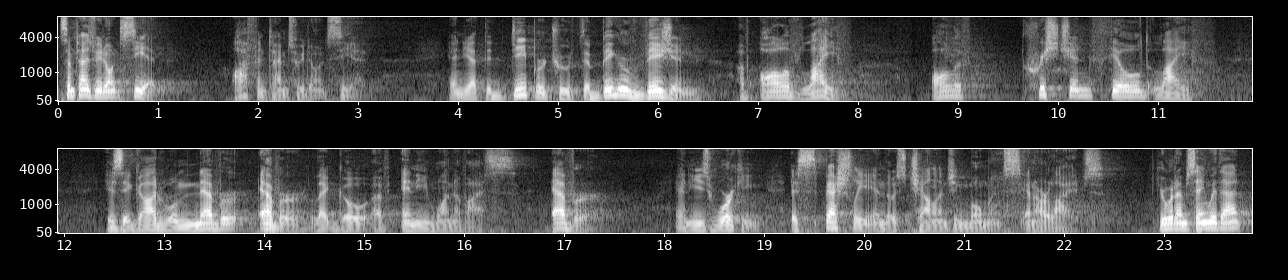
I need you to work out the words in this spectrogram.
Sometimes we don't see it, oftentimes we don't see it. And yet, the deeper truth, the bigger vision of all of life, all of Christian filled life, is that God will never, ever let go of any one of us. Ever. And He's working especially in those challenging moments in our lives. Hear what I'm saying with that?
